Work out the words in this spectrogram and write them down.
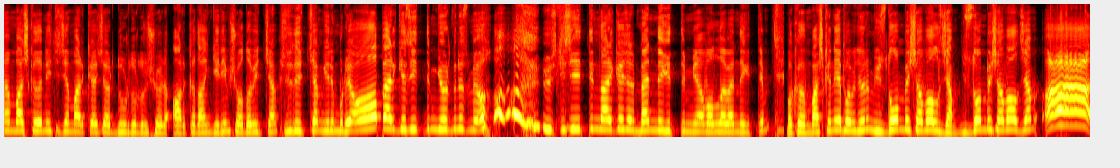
Ben başkalarını iteceğim arkadaşlar. Dur dur dur şöyle arkadan geleyim şu adamı iteceğim. Sizi de iteceğim gelin buraya. Hop herkesi ittim gördünüz mü? Üç kişi ittim de arkadaşlar ben de gittim ya. Vallahi ben de gittim. Bakalım başka ne yapabiliyorum? %15 hava alacağım. %15 hava alacağım. Aa!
